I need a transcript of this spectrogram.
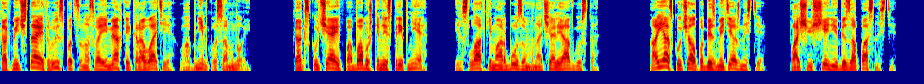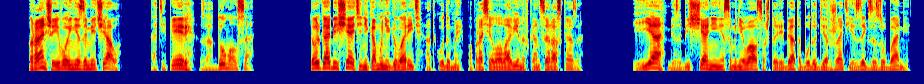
как мечтает выспаться на своей мягкой кровати в обнимку со мной как скучает по бабушкиной стрепне и сладким арбузом в начале августа. А я скучал по безмятежности, по ощущению безопасности. Раньше его и не замечал, а теперь задумался. «Только обещайте никому не говорить, откуда мы», — попросила Лавина в конце рассказа. И я без обещаний не сомневался, что ребята будут держать язык за зубами.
